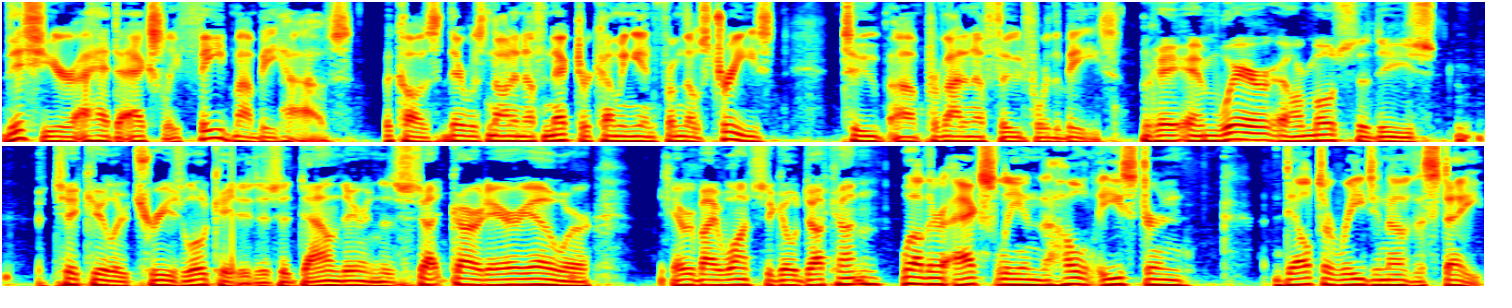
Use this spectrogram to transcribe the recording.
this year I had to actually feed my beehives because there was not enough nectar coming in from those trees to uh, provide enough food for the bees. Okay. And where are most of these particular trees located? Is it down there in the Stuttgart area where everybody wants to go duck hunting? Well, they're actually in the whole eastern delta region of the state,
